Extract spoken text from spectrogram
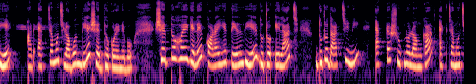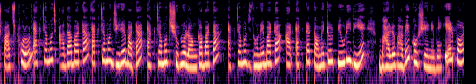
দিয়ে আর এক চামচ লবণ দিয়ে সেদ্ধ করে নেব। সেদ্ধ হয়ে গেলে কড়াইয়ে তেল দিয়ে দুটো এলাচ, দুটো দারচিনি, একটা শুকনো লঙ্কা, এক চামচ পাঁচ ফোড়ন এক চামচ আদা বাটা, এক চামচ জিরে বাটা, এক চামচ শুকনো লঙ্কা বাটা, এক চামচ ধনে বাটা আর একটা টমেটোর পিউরি দিয়ে ভালোভাবে কষিয়ে নেব। এরপর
